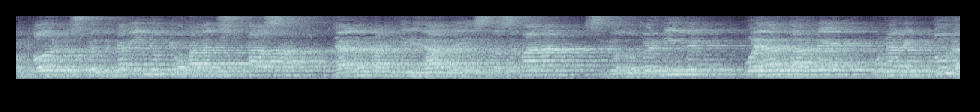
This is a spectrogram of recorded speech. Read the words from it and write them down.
con todo el respeto y cariño, que ojalá en su casa, ya en la tranquilidad de esta semana, si Dios lo permite, puedan darle una lectura,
